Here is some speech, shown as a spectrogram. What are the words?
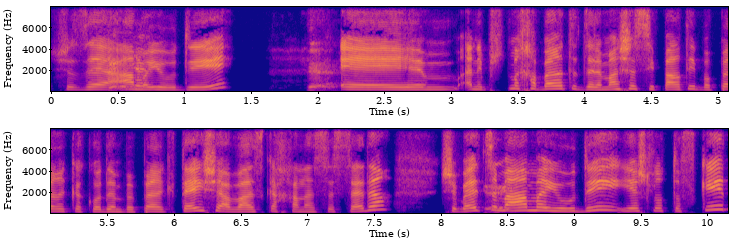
שזה כן, העם כן. היהודי. כן. אמ, אני פשוט מחברת את זה למה שסיפרתי בפרק הקודם, בפרק 9, ואז ככה נעשה סדר, שבעצם okay. אוקיי. העם היהודי יש לו תפקיד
